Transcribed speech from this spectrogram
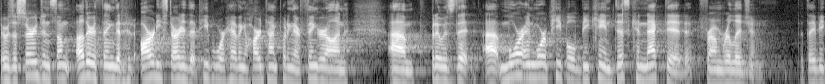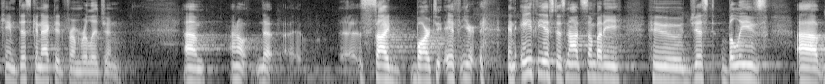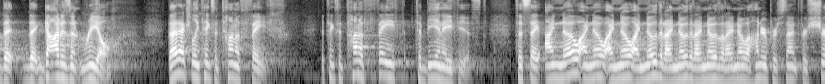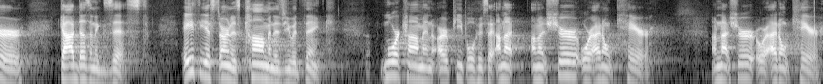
There was a surge in some other thing that had already started that people were having a hard time putting their finger on. Um, but it was that uh, more and more people became disconnected from religion, that they became disconnected from religion. Um, I don't know. Uh, sidebar to if you're an atheist is not somebody who just believes uh, that, that God isn't real. That actually takes a ton of faith. It takes a ton of faith to be an atheist. To say, I know, I know, I know, I know that I know that I know that I know 100% for sure God doesn't exist. Atheists aren't as common as you would think. More common are people who say, I'm not, I'm not sure or I don't care. I'm not sure or I don't care.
